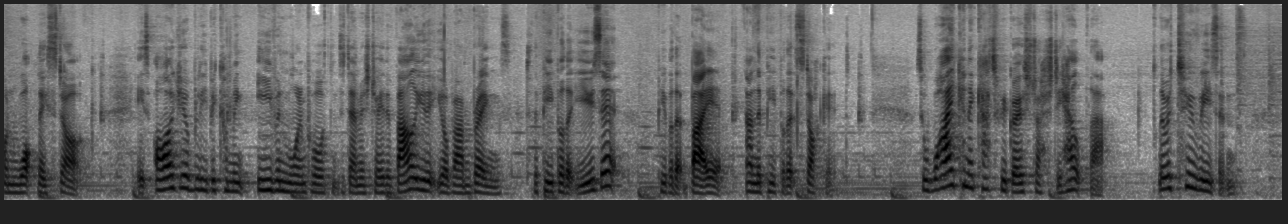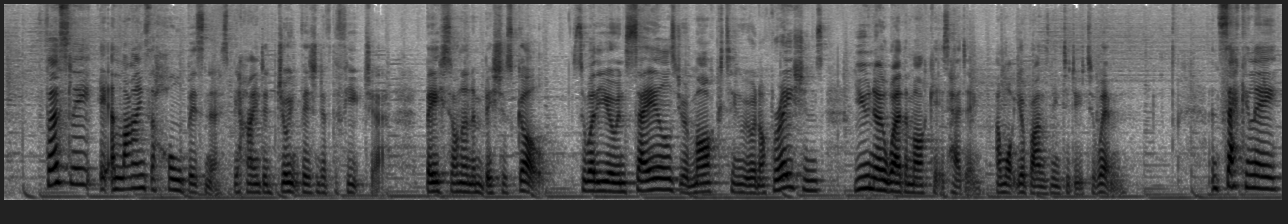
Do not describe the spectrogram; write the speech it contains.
on what they stock, it's arguably becoming even more important to demonstrate the value that your brand brings to the people that use it, people that buy it, and the people that stock it. So why can a category growth strategy help that? There are two reasons. Firstly, it aligns the whole business behind a joint vision of the future based on an ambitious goal. So whether you're in sales, you're in marketing, or you're in operations, you know where the market is heading and what your brands need to do to win. And secondly,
